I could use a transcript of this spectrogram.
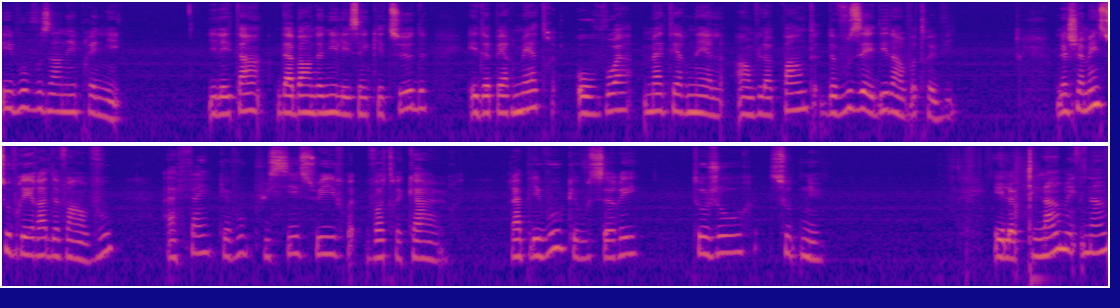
et vous vous en imprégnez. Il est temps d'abandonner les inquiétudes et de permettre aux voix maternelles enveloppantes de vous aider dans votre vie. Le chemin s'ouvrira devant vous afin que vous puissiez suivre votre cœur. Rappelez-vous que vous serez toujours soutenu. Et le plan maintenant,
